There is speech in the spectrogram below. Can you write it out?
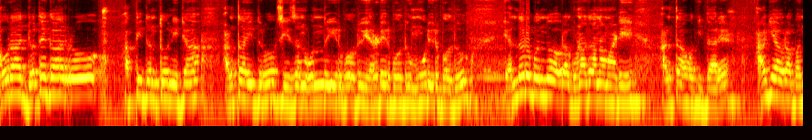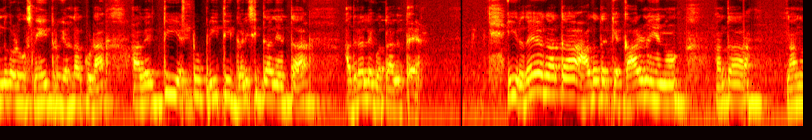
ಅವರ ಜೊತೆಗಾರರು ಹತ್ತಿದ್ದಂತೂ ನಿಜ, ಅಳ್ತಾ ಇದ್ದರು ಸೀಸನ್ ಒಂದು ಇರ್ಬೋದು, ಎರಡು ಇರ್ಬೋದು, ಮೂರು ಇರ್ಬೋದು. ಎಲ್ಲರೂ ಬಂದು ಅವರ ಗುಣಗಾನ ಮಾಡಿ ಅಳ್ತಾ ಹೋಗಿದ್ದಾರೆ. ಹಾಗೆ ಅವರ ಬಂಧುಗಳು, ಸ್ನೇಹಿತರು ಎಲ್ಲ ಕೂಡ ಆ ವ್ಯಕ್ತಿ ಎಷ್ಟು ಪ್ರೀತಿ ಗಳಿಸಿದ್ದಾನೆ ಅಂತ ಅದರಲ್ಲೇ ಗೊತ್ತಾಗುತ್ತೆ. ಈ ಹೃದಯಾಘಾತ ಆಗೋದಕ್ಕೆ ಕಾರಣ ಏನು ಅಂತ ನಾನು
